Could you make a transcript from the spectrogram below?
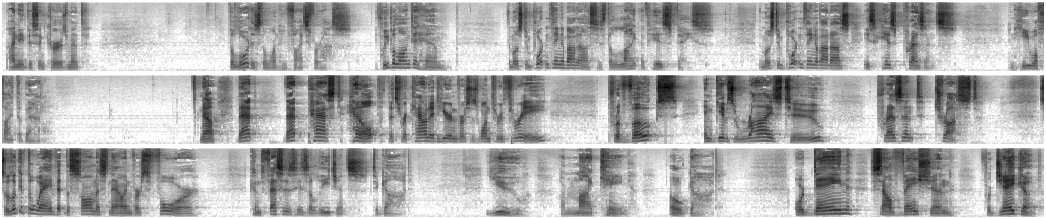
I need this encouragement. The Lord is the one who fights for us. If we belong to Him, the most important thing about us is the light of His face. The most important thing about us is His presence, and He will fight the battle. Now, that, that past help that's recounted here in verses 1 through 3 provokes and gives rise to present trust. So look at the way that the psalmist now in verse 4 confesses his allegiance to God. You are my king, O God. Ordain salvation for Jacob.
